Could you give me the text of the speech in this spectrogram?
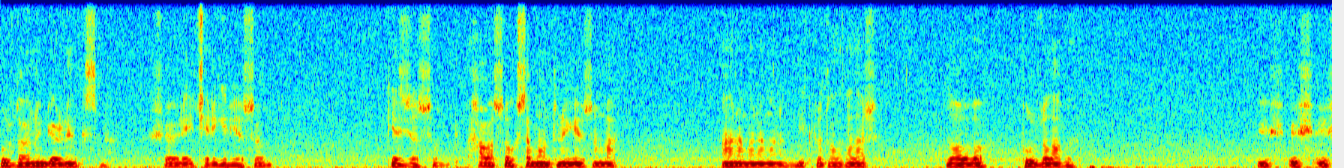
Buzdağının görünen kısmı. Şöyle içeri giriyorsun. Geziyorsun. Hava soğuksa montunu giyiyorsun bak. Anam anam anam. Mikrodalgalar. Lavabo. Buzdolabı. Üf üf üf.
